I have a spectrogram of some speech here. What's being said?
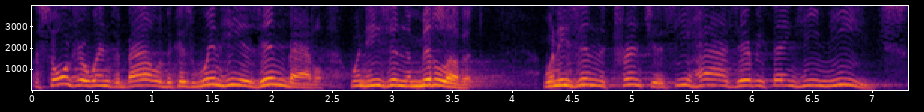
A soldier wins a battle because when he is in battle, when he's in the middle of it, when he's in the trenches, he has everything he needs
